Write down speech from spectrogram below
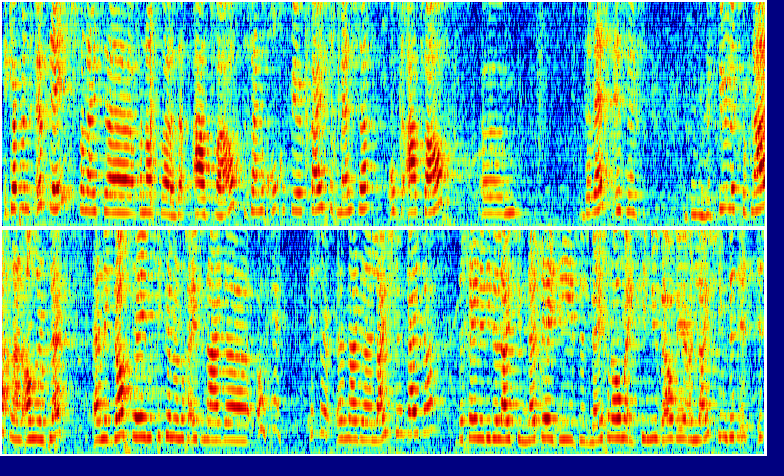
Ik heb een update vanuit, eh, vanaf eh, de A12. Er zijn nog ongeveer 50 mensen op de A12. Ehm, de rest is dus bestuurlijk verplaatst naar een andere plek. En ik dacht, hé, hey, misschien kunnen we nog even naar de. Oh, kijk, is er eh, naar de livestream kijken? Degene die de livestream net deed, die is dus meegenomen. Ik zie nu wel weer een livestream. Dit, is,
